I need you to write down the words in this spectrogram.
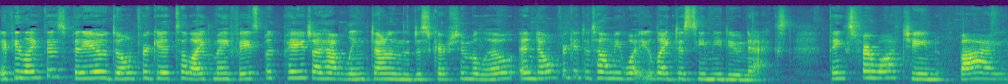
If you like this video, don't forget to like my Facebook page. I have linked down in the description below. And don't forget to tell me what you'd like to see me do next. Thanks for watching. Bye.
